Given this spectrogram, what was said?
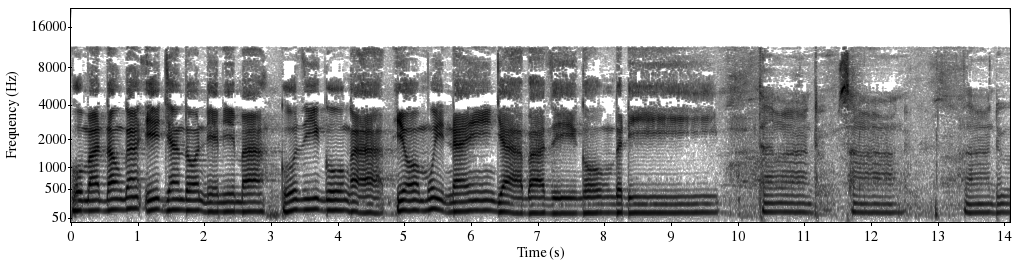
ဟိုမှာတောင်းကန်းအေးချမ်းသောနေမြေမှာကိုစီကိုငါပျော်မွေ့နိုင်ကြပါစေကုန်သတည်းသာဓုသာဓု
